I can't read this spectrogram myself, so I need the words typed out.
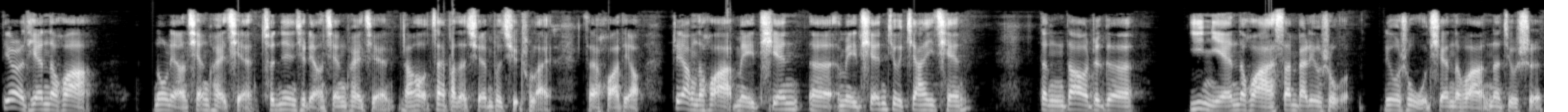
第二天的话，弄两千块钱存进去两千块钱，然后再把它全部取出来，再花掉。这样的话，每天呃每天就加一千，等到这个一年的话，三百六十五。六十五天的话，那就是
